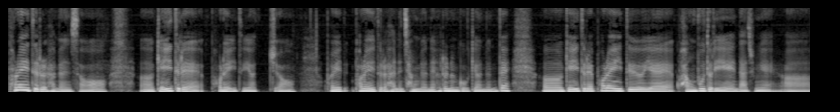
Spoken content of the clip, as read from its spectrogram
퍼레이드를 하면서 어, 게이들의 퍼레이드였죠. 퍼레이드, 퍼레이드 를 하는 장면에 흐르는 곡이었는데 어, 게이들의 퍼레이드에 광부들이 나중에 어,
